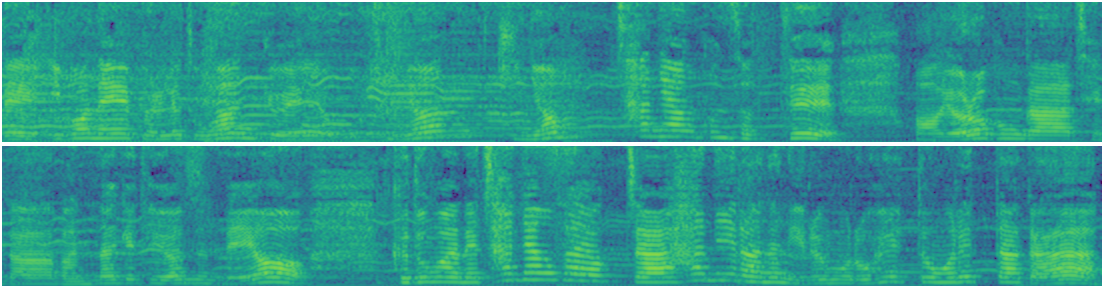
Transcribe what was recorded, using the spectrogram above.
네, 이번에 별내 동안교회 5주년 기념 찬양 콘서트 어, 여러분과 제가 만나게 되었는데요. 그동안에 찬양 사역자 한이라는 이름으로 활동을 했다가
